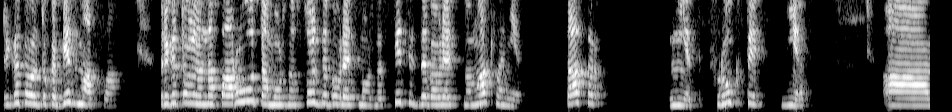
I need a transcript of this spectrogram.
приготовлено только без масла. Приготовлено на пару, там можно соль добавлять, можно специи добавлять, но масла нет. Сахар нет, фрукты нет. А,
